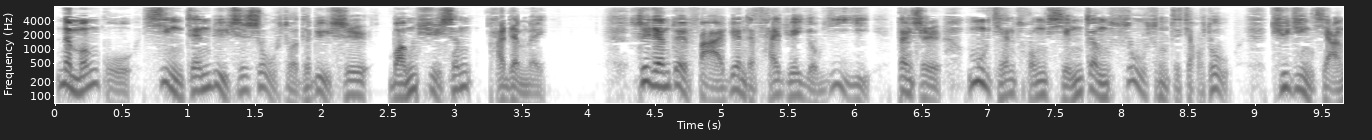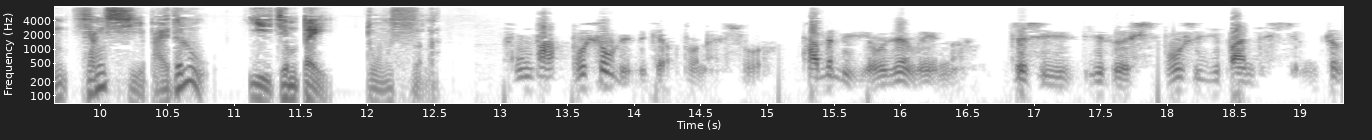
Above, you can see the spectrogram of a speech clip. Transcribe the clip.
内蒙古信真律师事务所的律师王旭生，他认为，虽然对法院的裁决有异议，但是目前从行政诉讼的角度，曲敬祥想洗白的路已经被堵死了。从他不受理的角度来说，他的理由认为呢，这是一个不是一般的行政，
